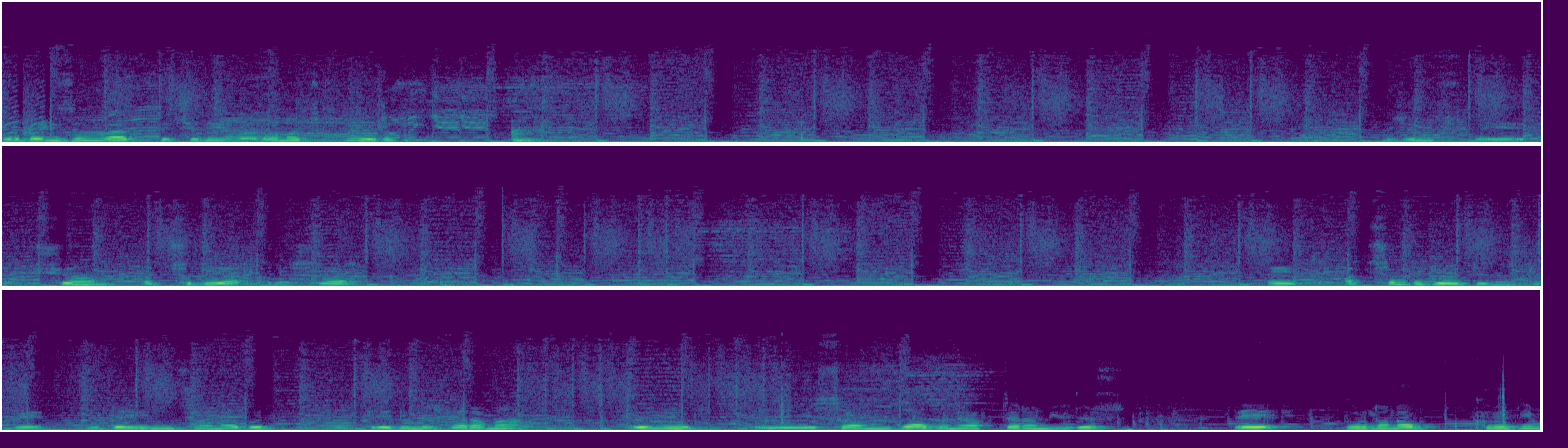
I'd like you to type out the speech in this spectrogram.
Burada izin ver seçeneği var. Ona tıklıyoruz. Bizim siteyi şu an açılıyor arkadaşlar. Evet açıldı gördüğünüz gibi. Burada 20 tane abone kredimiz var ama öbür e, hesabımıza abone aktaramıyoruz. Ve buradan kredim,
